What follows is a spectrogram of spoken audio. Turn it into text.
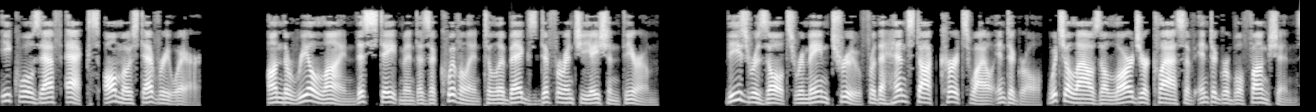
equals f x almost everywhere. On the real line this statement is equivalent to Lebesgue's differentiation theorem. These results remain true for the Henstock-Kurzweil integral, which allows a larger class of integrable functions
